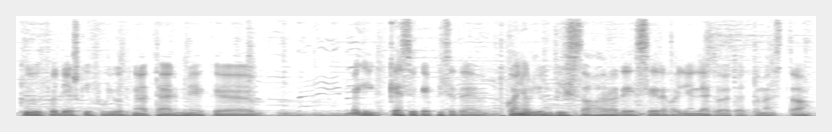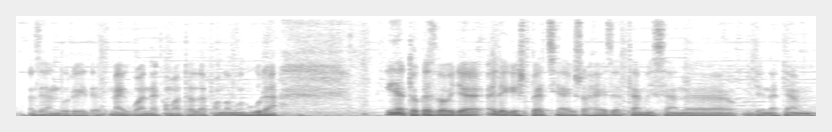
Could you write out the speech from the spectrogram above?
külföldre is ki fog jutni a termék. Megint kezdjük egy picit, kanyarodjunk vissza arra részére, hogy én letöltöttem ezt a, az Endurédet. Megvan nekem a telefonomon, hurrá! Innentől kezdve ugye eléggé speciális a helyzetem, hiszen uh, ugye nekem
